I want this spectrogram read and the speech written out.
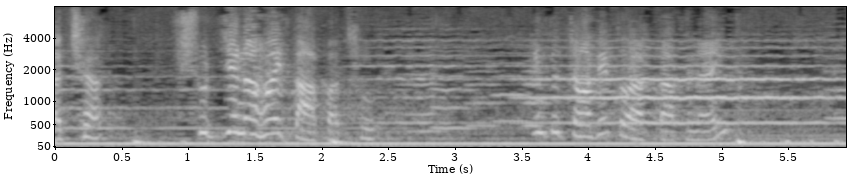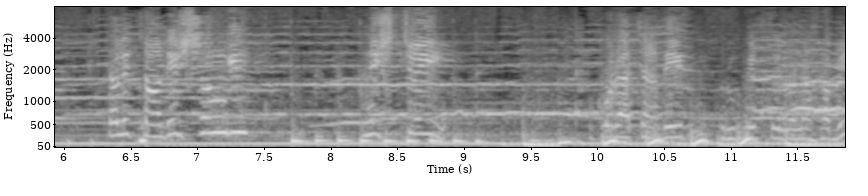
আচ্ছা সূর্যে না হয় তাপ আছে। কিন্তু চাঁদে তো আর তাপ নাই। তাহলে চাঁদের সঙ্গে নিশ্চয়ই গোড়া চাঁদের রূপের তুলনা হবে।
